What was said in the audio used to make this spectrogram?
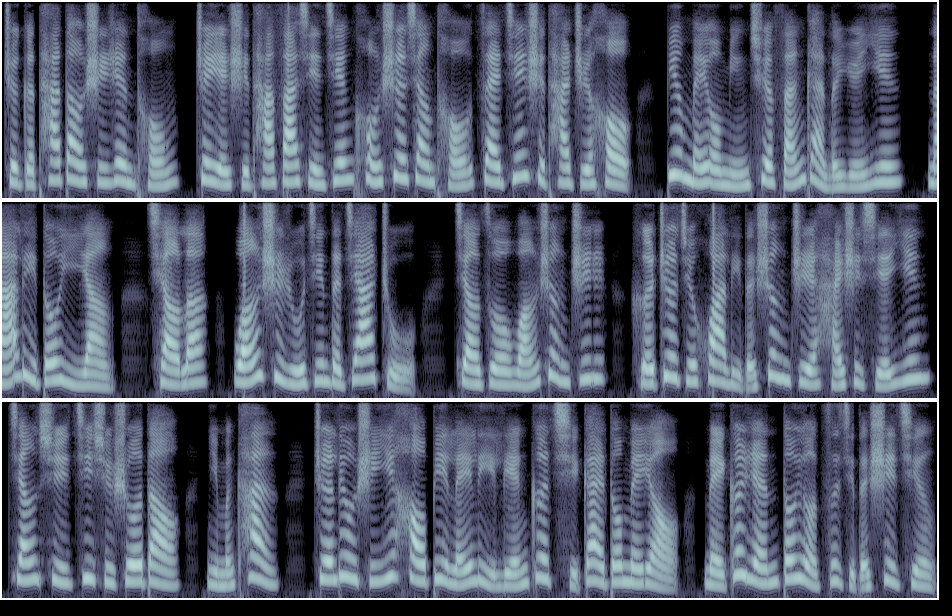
这个他倒是认同，这也是他发现监控摄像头在监视他之后。并没有明确反感的原因，哪里都一样。巧了，王氏如今的家主叫做王胜之，和这句话里的胜字还是谐音。江旭继续说道：“你们看，这六十一号壁垒里连个乞丐都没有，每个人都有自己的事情。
